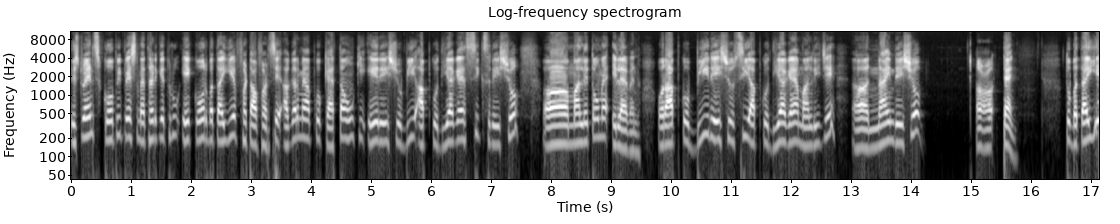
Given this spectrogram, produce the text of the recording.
स्टूडेंट्स कॉपी पेस्ट मेथड के थ्रू एक और बताइए फटाफट से। अगर मैं आपको कहता हूँ कि ए रेशियो बी आपको दिया गया है सिक्स रेशियो मान लेता हूँ मैं इलेवन और आपको बी रेशियो सी आपको दिया गया मान लीजिए नाइन रेशियो टेन तो बताइए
